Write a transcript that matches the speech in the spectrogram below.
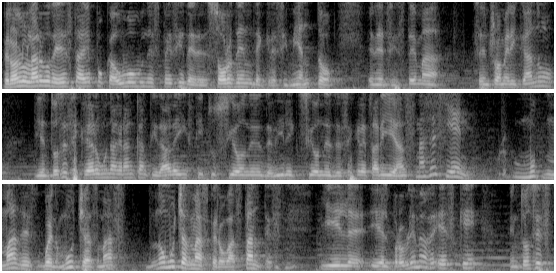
Pero a lo largo de esta época hubo una especie de desorden de crecimiento en el sistema centroamericano y entonces se crearon una gran cantidad de instituciones, de direcciones, de secretarías. Más de 100. Más de, bueno, muchas más, no muchas más, pero bastantes. y, el, problema es que entonces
